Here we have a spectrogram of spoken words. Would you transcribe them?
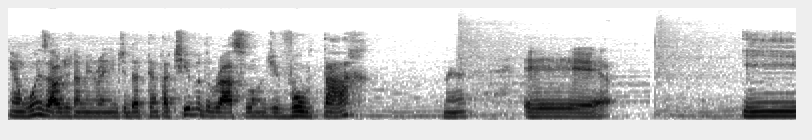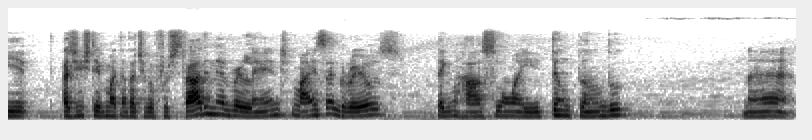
em alguns áudios da main range da tentativa do Rassilon de voltar, né? É, E a gente teve uma tentativa frustrada em Neverland, mas a Grails tem o Rassilon aí tentando, né,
